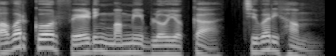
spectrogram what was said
Power core fading mummy blow యొక్క చివరి హమ్.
